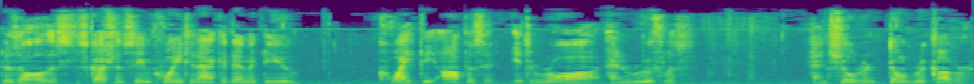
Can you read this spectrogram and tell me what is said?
Does all this discussion seem quaint and academic to you? Quite the opposite. It's raw and ruthless, and children don't recover.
